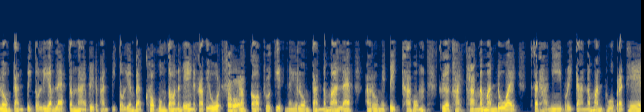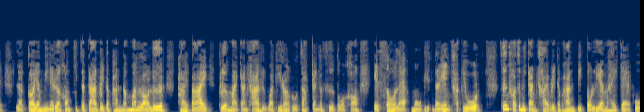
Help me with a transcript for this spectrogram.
โรงกลั่นปิโตรเลียม และจำหน่ายผลิตภัณฑ์ปิโตรเลียมแบบครบวงจรนั่นเองนะครับพี่อู๊ดครับผมประกอบธุรกิจในโรงกลั่นน้ำมันและอโรเมติกครับผม เครือข่ายคลังน้ำมันด้วย สถานีบริการน้ำมันทั่วประเทศ แล้วก็ยังมีในเรื่องของกิจการผลิตภัณฑ์น้ำมันหล่อลื่น ภายใต้เครื่องหมายการค้า หรือว่าที่เรารู้จักกันก็คือตัวของเอสโซและโมบิ t นั่นเองครับพี่อู๊ดซึ่งเขาจะมีการขายผลิตภัณฑ์ปิโตรเลียมให้แก่ผู้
